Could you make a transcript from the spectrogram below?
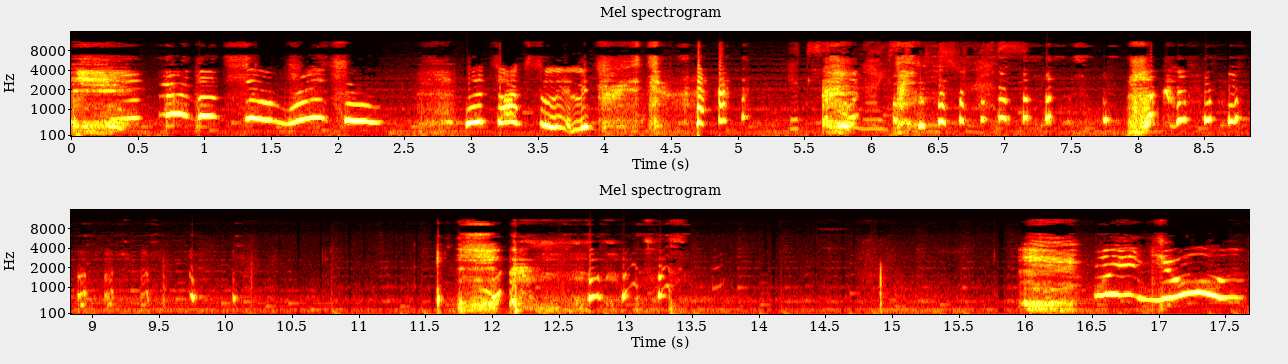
no, that's so brutal. That's absolutely brutal. It's so nice to distress. my god!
